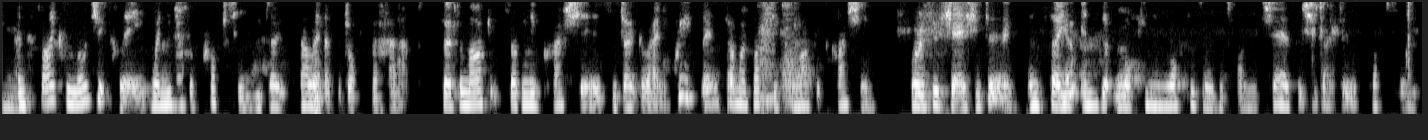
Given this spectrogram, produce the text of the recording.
Mm. And psychologically, when you have a property, you don't sell it at the drop of a hat. So if the market suddenly crashes, you don't go out and quick, me sell my property because the market's crashing. Whereas with shares, you do. And so yeah. you end up locking in losses all the time with shares, which you don't do with property.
